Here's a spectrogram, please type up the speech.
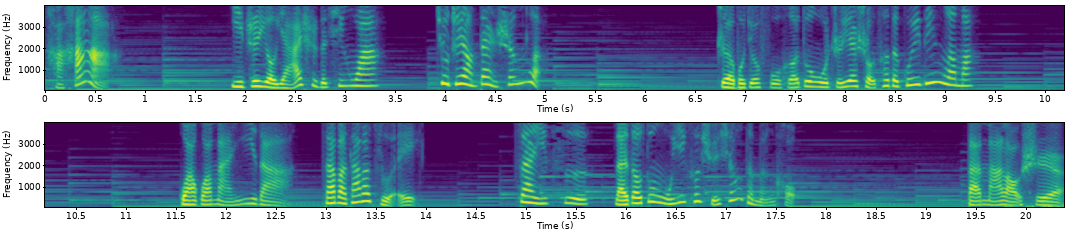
哈哈，一只有牙齿的青蛙就这样诞生了。这不就符合动物职业手册的规定了吗？呱呱满意的咂巴咂巴嘴，再一次来到动物医科学校的门口。斑马老师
